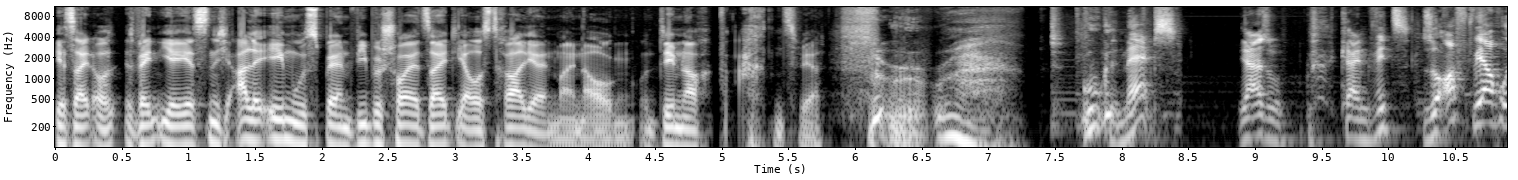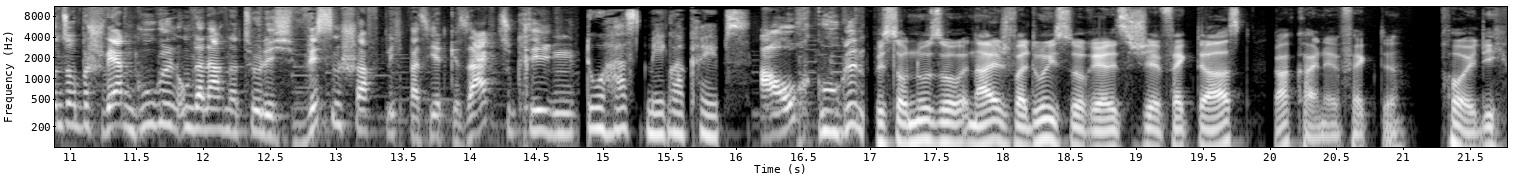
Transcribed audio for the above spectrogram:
Ihr seid wenn ihr jetzt nicht alle Emu spammt, wie bescheuert seid ihr Australier in meinen Augen und demnach verachtenswert. Google Maps. Ja, also, kein Witz. So oft wir auch unsere Beschwerden googeln, um danach natürlich wissenschaftlich basiert gesagt zu kriegen, Du hast Megakrebs. auch Google Du bist doch nur so neidisch, weil du nicht so realistische Effekte hast. Gar keine Effekte. Heudi.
